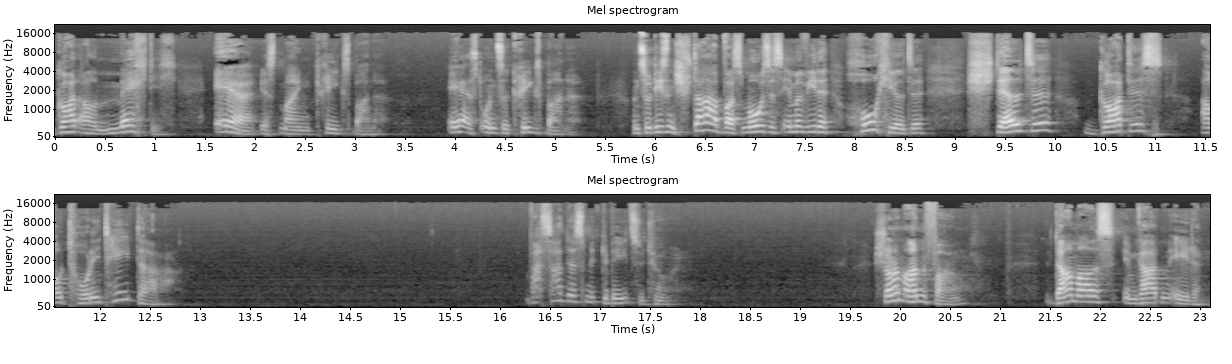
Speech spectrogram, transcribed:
Gott allmächtig, er ist mein Kriegsbanner. Er ist unser Kriegsbanner. Und zu diesem Stab, was Moses immer wieder hochhielte, stellte Gottes Autorität dar. Was hat das mit Gebet zu tun? Schon am Anfang, damals im Garten Eden,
